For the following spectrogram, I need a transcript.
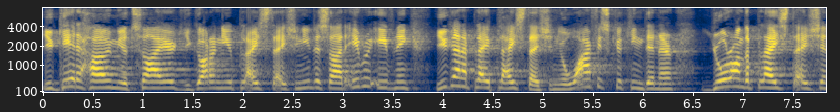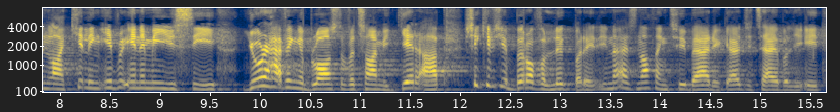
You get home, you're tired, you got a new PlayStation, you decide every evening you're going to play PlayStation. Your wife is cooking dinner, you're on the PlayStation, like killing every enemy you see. You're having a blast of a time. You get up, she gives you a bit of a look, but it, you know, it's nothing too bad. You go to table, you eat.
